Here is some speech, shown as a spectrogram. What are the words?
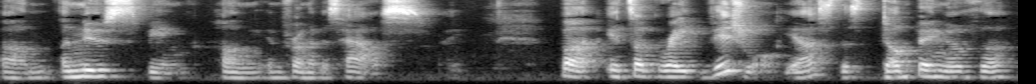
um, a noose being hung in front of his house. Right? But it's a great visual, yes, this dumping of the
